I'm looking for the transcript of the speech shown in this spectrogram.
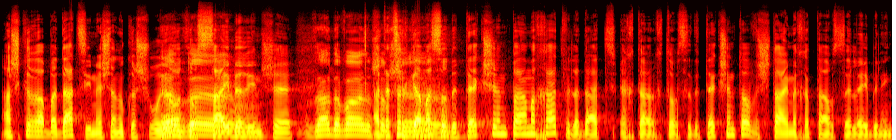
אשכרה בד"צים, יש לנו כשרויות כן, או סייברים ש... זה הדבר, אני חושב אתה ש... צריך גם לעשות detection פעם אחת, ולדעת איך אתה, איך אתה עושה detection טוב, ושתיים, איך אתה עושה labeling.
